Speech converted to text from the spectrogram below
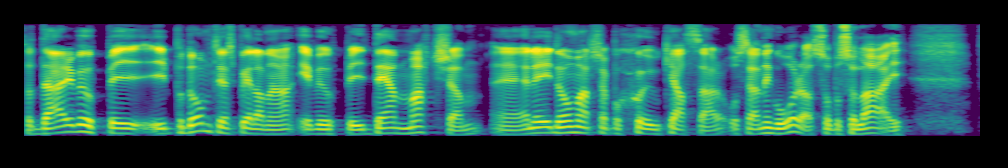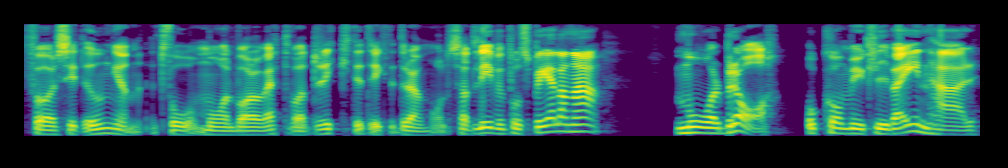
Så där är vi uppe i, på de tre spelarna är vi uppe i den matchen. Eh, eller i de matcherna på sju kassar. Och sen igår då, Sobosolai för sitt Ungern. Två mål varav ett var ett riktigt, riktigt drömmål. Så att Liverpool-spelarna mår bra. Och kommer ju kliva in här.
